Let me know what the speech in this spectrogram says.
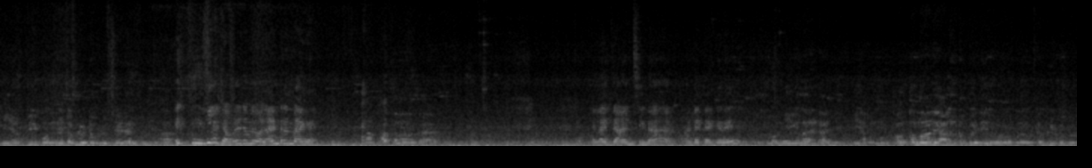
நீ எனக்கு தூக்கி போட்டு டபிள்யூ டபிள்யூ சைடு அனுப்புனியா இல்லை டபுள் டபுள் விளையாண்டு இருந்தாங்க நான் பார்த்தேன் அதை. எல்லாம் ஜான்சினா அண்டர்டேக்கரு ஐயோ, நீங்களாம் ரெண்டா நீ உங்களுக்கு மாதிரி ஆளுகிட்ட போய் டபிள்யூ டபிள்யூ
